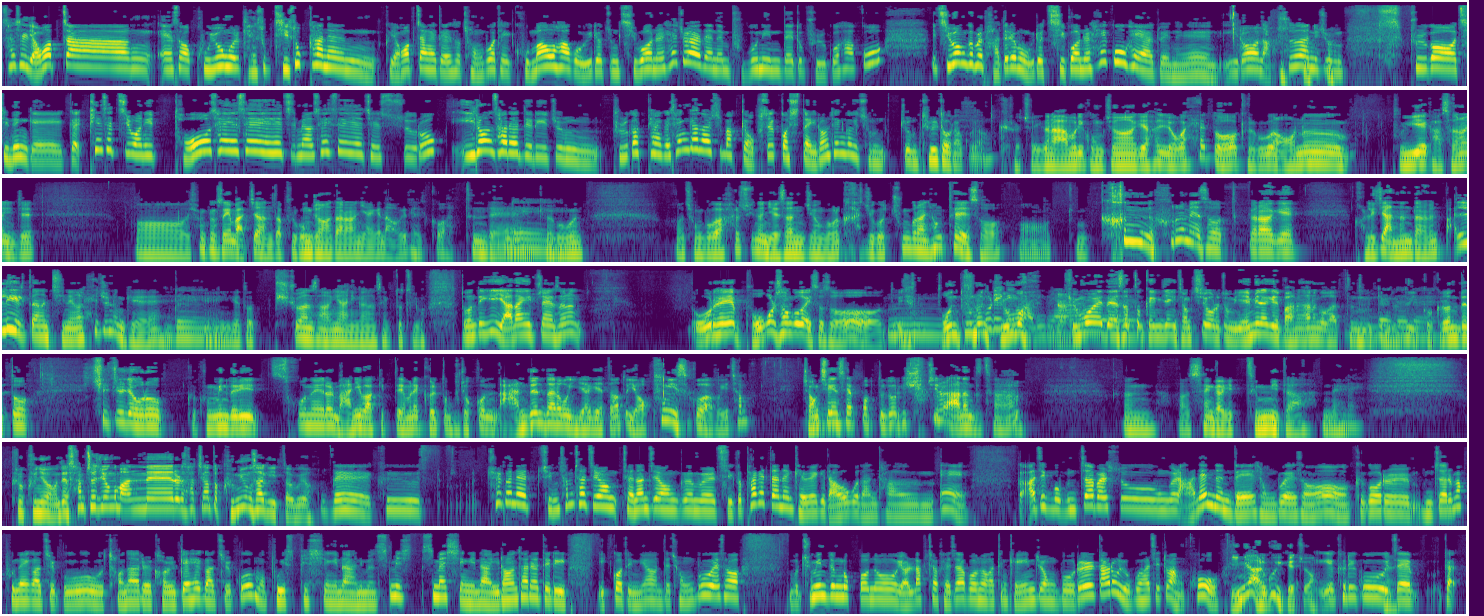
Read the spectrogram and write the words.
사실 영업장에서 고용을 계속 지속하는 그 영업장에 대해서 정부가 되게 고마워하고 오히려 좀 지원을 해줘야 되는 부분인데도 불구하고 이 지원금을 받으려면 오히려 직원을 해고해야 되는 이런 악순환이 좀 불거지는 게 그러니까 핀셋 지원이 더 세세해지면 세세해질수록 이런 사례들이 좀 불가피하게 생겨날 수밖에 없을 것이다 이런 생각이 좀 좀 들더라고요. 그렇죠. 이건 아무리 공정하게 하려고 해도 결국은 어느 부위에 가서는 이제 어, 형평성에 맞지 않는다, 불공정하다라는 이야기가 나오게 될 것 같은데 네. 결국은 어, 정부가 할 수 있는 예산 지원금을 가지고 충분한 형태에서 어, 좀 큰 흐름에서 특별하게 걸리지 않는다면 빨리 일단은 진행을 해주는 게 네. 예, 이게 더 필요한 사항이 아닌가 하는 생각도 들고 또 근데 이게 야당 입장에서는 올해 보궐선거가 있어서 또 음, 돈돈 푸는 규모. 규모에 네. 대해서 또 굉장히 정치적으로 좀 예민하게 반응하는 것 같은 느낌들도 네네네. 있고 그런데 또 실질적으로 그 국민들이 손해를 많이 봤기 때문에 그걸 또 무조건 안 된다라고 이야기했다가 또 역풍이 있을 것 같고 이게 참 정치인 세법들도 그렇게 쉽지는 않은 듯한 그런 어, 생각이 듭니다. 네. 네. 그렇군요. 근데 3차 지원금 안내를 사칭한 또 금융사기 있다고요? 네, 그 최근에 지금 3차 지원 재난지원금을 지급하겠다는 계획이 나오고 난 다음에 그러니까 아직 뭐 문자 발송을 안 했는데 정부에서 그거를 문자를 막 보내가지고 전화를 걸게 해가지고 뭐 보이스피싱이나 아니면 스미, 스매싱이나 이런 사례들이 있거든요. 근데 정부에서 뭐 주민등록번호, 연락처, 계좌번호 같은 개인 정보를 따로 요구하지도 않고 이미 알고 있겠죠. 예, 그리고 네. 이제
